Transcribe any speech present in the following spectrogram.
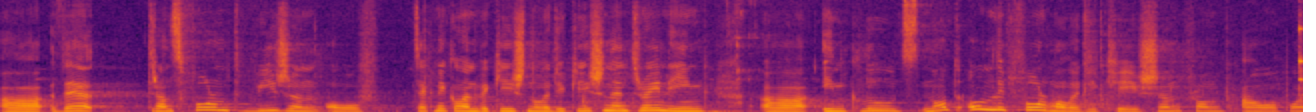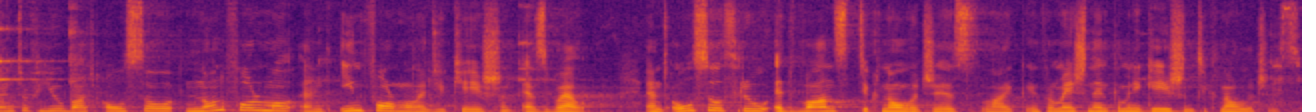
the transformed vision of technical and vocational education and training uh, includes not only formal education from our point of view, but also non-formal and informal education as well. And also through advanced technologies like information and communication technologies.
